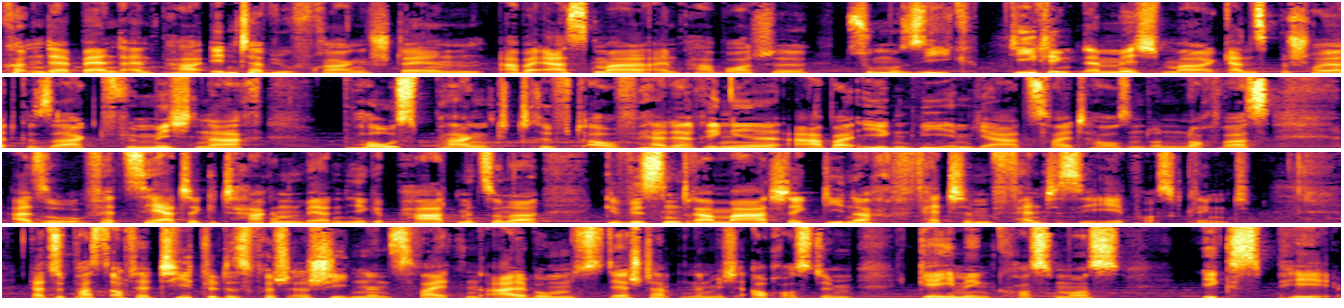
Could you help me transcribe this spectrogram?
konnten der Band ein paar Interviewfragen stellen, aber erstmal ein paar Worte zu Musik. Die klingt nämlich, mal ganz bescheuert gesagt, für mich nach Post-Punk trifft auf Herr der Ringe, aber irgendwie im Jahr 2000 und noch was. Also verzerrte Gitarren werden hier gepaart mit so einer gewissen Dramatik, die nach fettem Fantasy-Epos klingt. Dazu passt auch der Titel des frisch erschienenen zweiten Albums, der stammt nämlich auch aus dem Gaming-Kosmos, XP.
